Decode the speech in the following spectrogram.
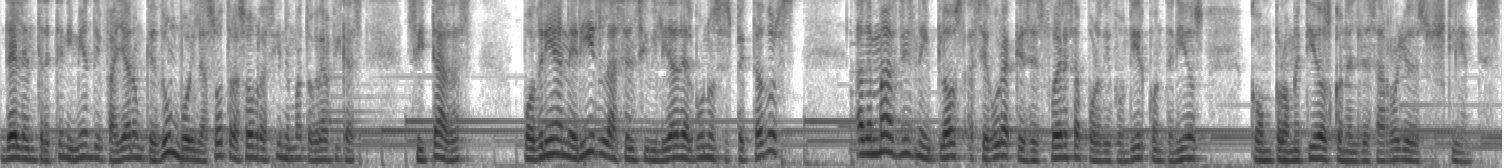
del entretenimiento y fallaron que Dumbo y las otras obras cinematográficas citadas podrían herir la sensibilidad de algunos espectadores. Además, Disney Plus asegura que se esfuerza por difundir contenidos comprometidos con el desarrollo de sus clientes.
